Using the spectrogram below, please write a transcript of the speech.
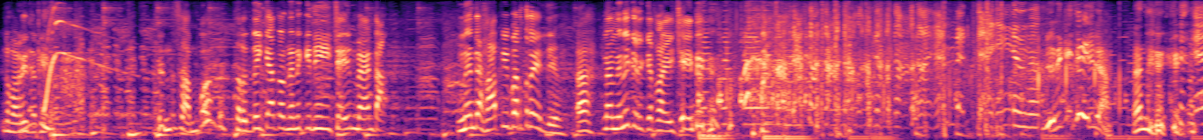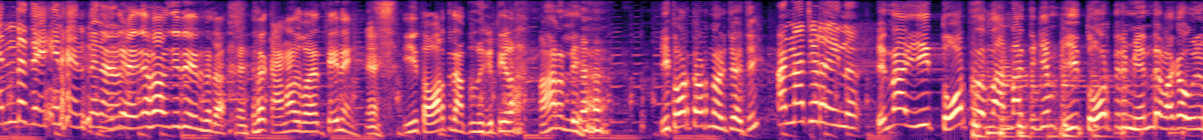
എന്ന് പറയുന്നത് എന്ത് സംഭവം? ശ്രദ്ധിക്കാത്ത നിനക്ക് ഇനി ഈ ചെയിൻ വേണ്ട. നിന്റെ ഹാപ്പി ബർത്ത്ഡേ ഇല്ലയോ? ഞാൻ നിനക്ക് ഇരിക്കട്ടെ ഈ ചെയിൻ. എനിക്ക് ചെയ്യില്ല എന്റെ ചെയിൻ എന്തിനാ? നിന്റെ ഏതോ ഇത് ചെയ്യുന്നില്ല. കാണാതെ പോയ ചെയിനെ. ഈ തോർത്തിനകത്തുനിന്ന് കിട്ടിയതാ. കിട്ടിയടാ ആണല്ലേ? ഈ തോർത്ത് എവിടെ നിന്ന് മേടിച്ചു ചേച്ചി? അണ്ണാച്ചിയുടെ കയ്യിന്ന്. എന്നാ ഈ തോർത്ത് തന്ന അണ്ണാച്ചിക്കും ഈ തോർത്തിനും എന്റെ വക ഒരു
